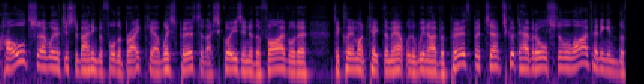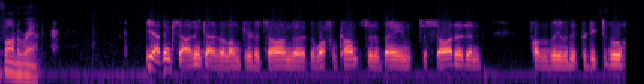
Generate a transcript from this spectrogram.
holds. Uh, we were just debating before the break uh, West Perth, do they squeeze into the five or to, to Claremont keep them out with a win over Perth? But uh, it's good to have it all still alive heading into the final round. Yeah, I think so. I think over a long period of time, the, the WAFL comps that have been decided and probably a little bit predictable.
